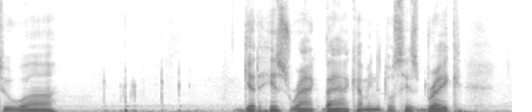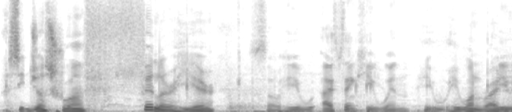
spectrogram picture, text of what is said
to uh, get his rack back. I mean, it was his break. I see Joshua Filler here. So he, w- I think he win. He he won, right? He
